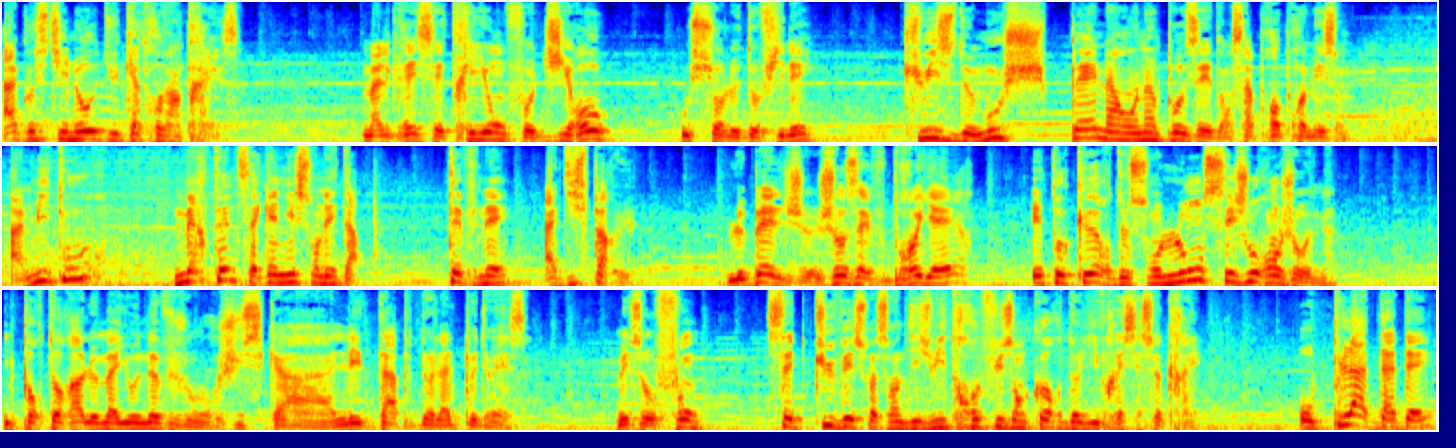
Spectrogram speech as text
Agostino du 93. Malgré ses triomphes au Giro ou sur le Dauphiné, Cuisse de Mouche peine à en imposer dans sa propre maison. À mi-tour, Mertens a gagné son étape. Thévenet a disparu. Le Belge Joseph Breuer est au cœur de son long séjour en jaune. Il portera le maillot neuf jours jusqu'à l'étape de l'Alpe d'Huez. Mais au fond, cette QV78 refuse encore de livrer ses secrets. Au plat d'Adet,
